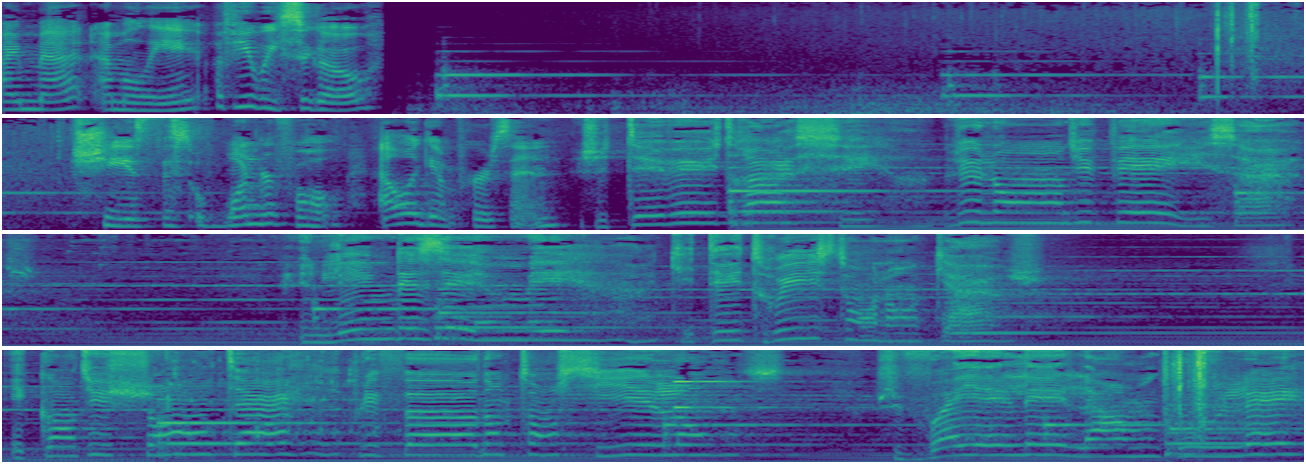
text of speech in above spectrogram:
I met Emily a few weeks ago. She's this wonderful, elegant person. Je t'ai vu tracer le long du paysage une ligne des aimés qui détruisent ton langage. Et quand tu chantais plus fort dans ton silence, je voyais les larmes couler,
